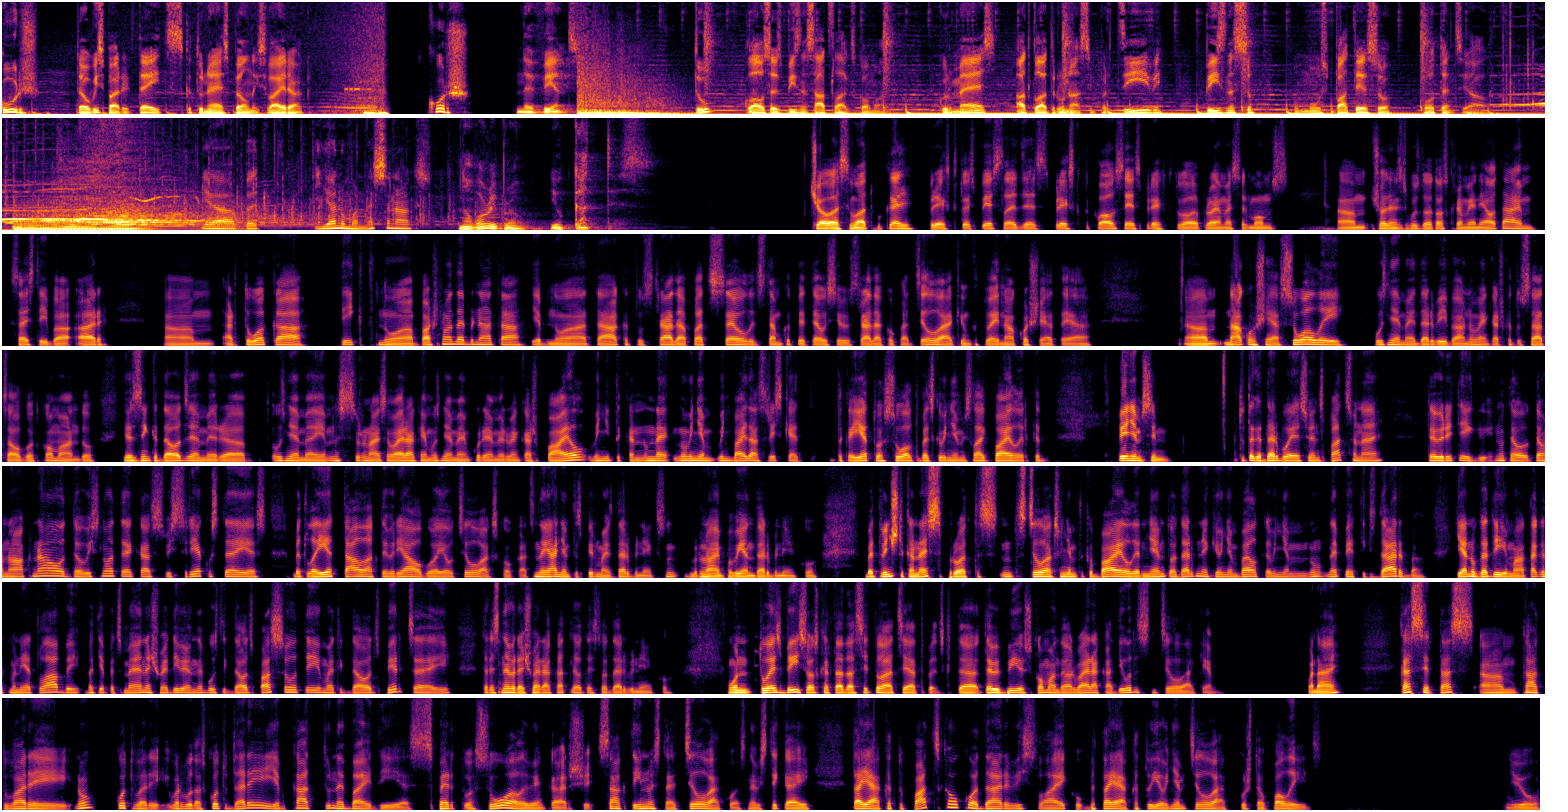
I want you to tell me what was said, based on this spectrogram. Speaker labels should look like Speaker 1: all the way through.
Speaker 1: Kurš tev vispār ir teicis, ka tu neesi pelnījis vairāk?
Speaker 2: Kurš?
Speaker 1: Neviens. Tu klausies biznesa atslēgas komandā, kur mēs atklāti runāsim par dzīvi, biznesu un mūsu patieso potenciālu.
Speaker 2: Jā, bet ja nu man nesanāks,
Speaker 1: No worry, bro, you got this.
Speaker 2: Čau, esmu atpakaļ. Prieks, ka tu esi pieslēdzies, prieks, ka tu klausies, prieks, ka tu vēl joprojām esi ar mums. Um, šodien es gribu uzdot Oskaram vienu jautājumu saistībā ar, um, ar to, kā tikt no pašnodarbinātā, jeb no tā, ka tu strādā pats sev, līdz tam, kad pie tevis jau strādā kaut kādi cilvēki, un ka tu ej nākošajā, tajā, um, nākošajā solī, uzņēmēja darbībā, nu vienkārši, kad tu sāc algot komandu. Jo es zinu, ka daudziem ir uh, uzņēmējiem, nu, es runāju ar vairākiem uzņēmējiem, kuriem ir vienkārši bail. Viņi, kā, nu, ne, nu, viņiem, viņi baidās riskēt, iet to soli, tāpēc, ka viņiem visu laiku bail ir, kad pieņemsim, tu tagad darbojies viens pats un. Tev ir itīgi, nu, tev, tev nāk nauda, tev viss notiekās, viss ir iekustējies, bet, lai iet tālāk, tev ir jāalgo jau cilvēks kaut kāds. Ne jāņem tas pirmais darbinieks, nu, runājam par vienu darbinieku. Bet viņš tā kā nesaprot, tas, nu, tas cilvēks viņam tā kā bail ir ņemt to darbinieku, jo viņam bail, ka viņam nu, nepietiks darba. Ja nu gadījumā tagad man iet labi, bet ja pēc mēneša vai diviem nebūs tik daudz pasūtījumu vai tik daudz pircēju, tad es nevarēšu vairāk atļauties to darbinieku. Un tu esi bijis Oskar tādā situācijā, tāpēc, ka tev ir bijusi komandā ar vairāk kā 20 cilvēkiem. Kas ir tas, um, kā tu vari, nu, ko tu vari, varbūt tās, ko tu darīji, ja kā tu nebaidījies spērt to soli, vienkārši sākt investēt cilvēkos, nevis tikai tajā, ka tu pats kaut ko dari visu laiku, bet tajā, ka tu jau ņem cilvēku, kurš tev palīdz.
Speaker 3: Jo,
